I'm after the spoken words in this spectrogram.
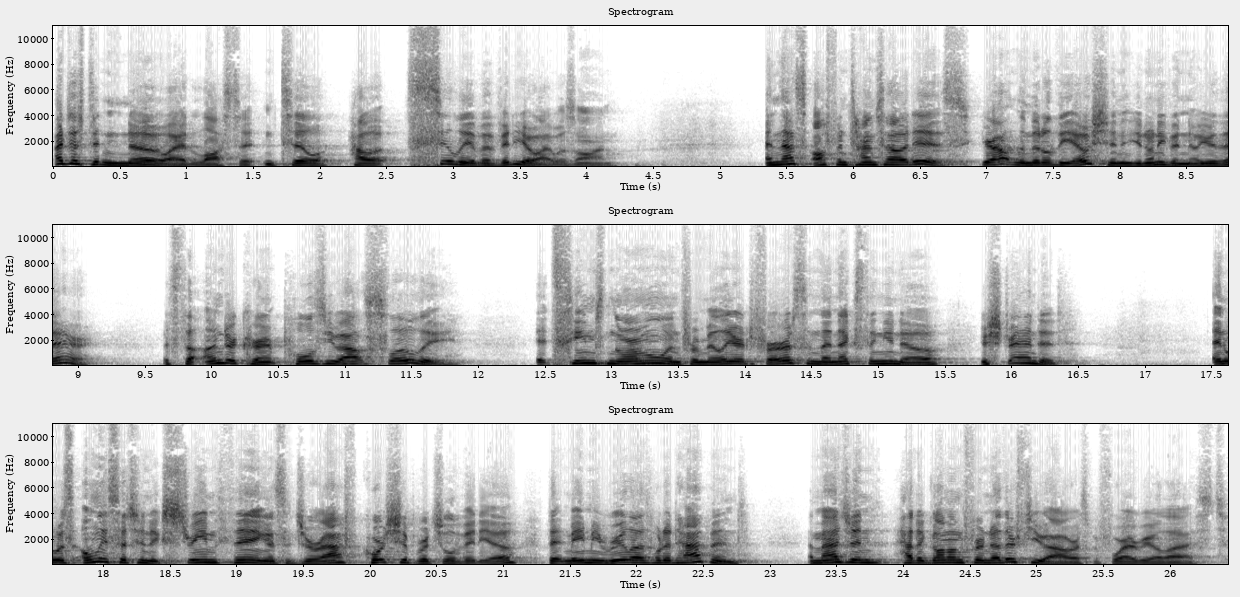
I just didn't know I had lost it until how silly of a video I was on. And that's oftentimes how it is. You're out in the middle of the ocean and you don't even know you're there. It's the undercurrent pulls you out slowly. It seems normal and familiar at first, and the next thing you know, you're stranded. And it was only such an extreme thing as a giraffe courtship ritual video that made me realize what had happened. Imagine had it gone on for another few hours before I realized.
